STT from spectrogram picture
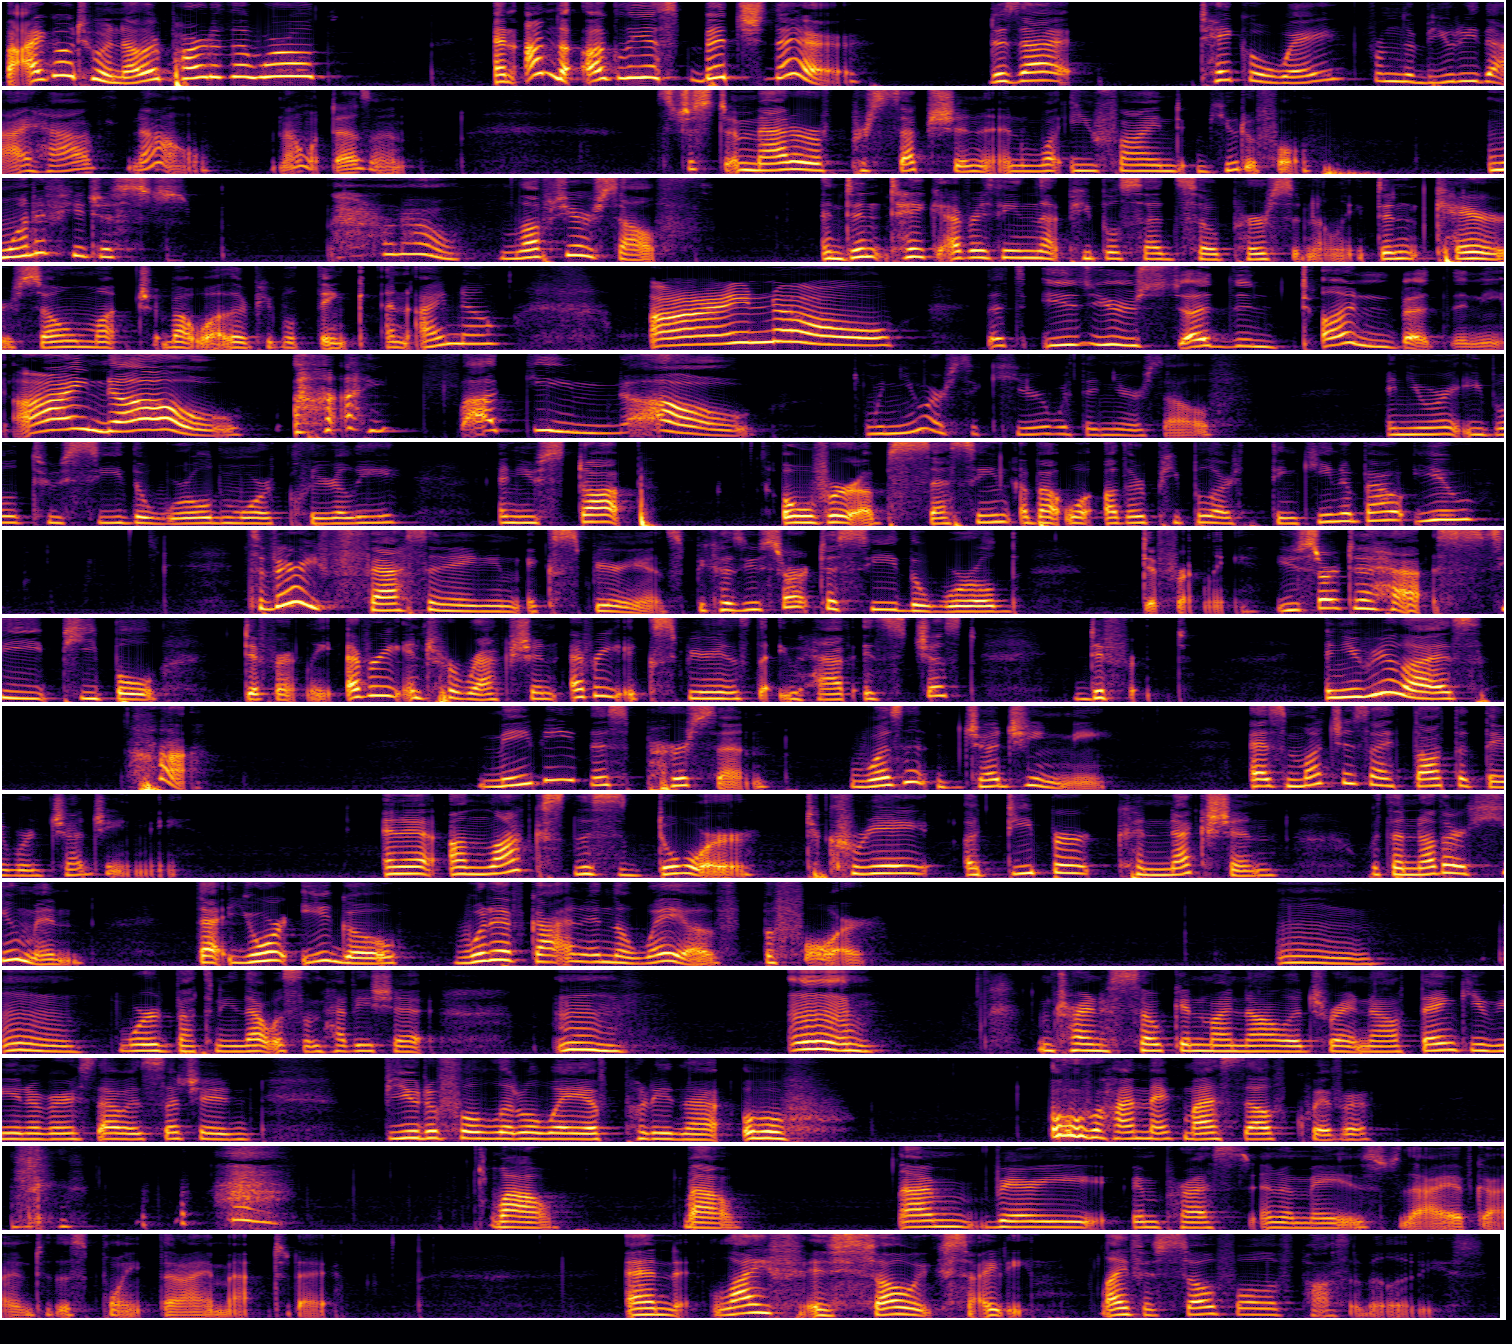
but I go to another part of the world and I'm the ugliest bitch there. Does that take away from the beauty that I have? No, no, it doesn't. It's just a matter of perception and what you find beautiful. What if you just I don't know, loved yourself and didn't take everything that people said so personally, didn't care so much about what other people think. And I know, I know that's easier said than done, Bethany. I know, I fucking know. When you are secure within yourself and you are able to see the world more clearly and you stop over obsessing about what other people are thinking about you it's a very fascinating experience because you start to see the world differently. You start to ha- see people differently. Every interaction, every experience that you have is just different. And you realize, huh, maybe this person wasn't judging me as much as I thought that they were judging me. And it unlocks this door to create a deeper connection with another human that your ego would have gotten in the way of before. Mmm. Mmm. Word, Bethany. That was some heavy shit. Mmm. Mmm. I'm trying to soak in my knowledge right now. Thank you, universe. That was such a beautiful little way of putting that. Oh. Oh, I make myself quiver. wow. Wow. I'm very impressed and amazed that I have gotten to this point that I am at today. And life is so exciting. Life is so full of possibilities.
